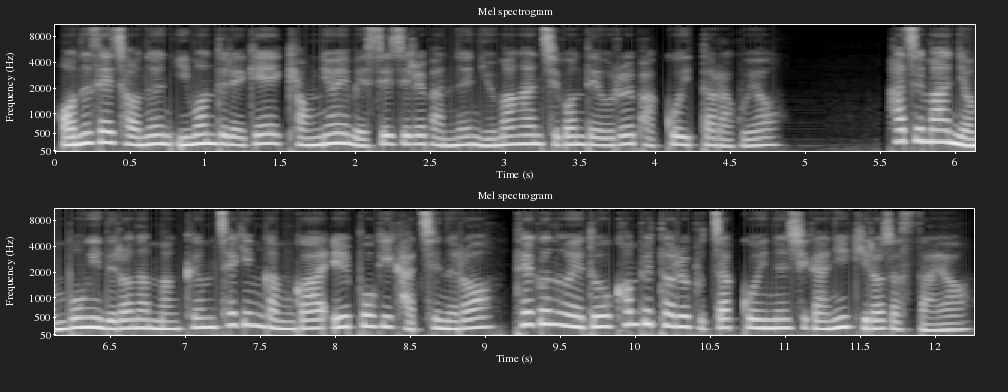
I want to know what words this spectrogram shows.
어느새 저는 임원들에게 격려의 메시지를 받는 유망한 직원 대우를 받고 있더라고요. 하지만 연봉이 늘어난 만큼 책임감과 일복이 같이 늘어 퇴근 후에도 컴퓨터를 붙잡고 있는 시간이 길어졌어요.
